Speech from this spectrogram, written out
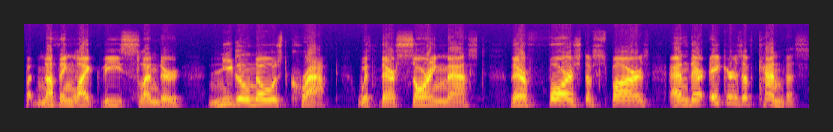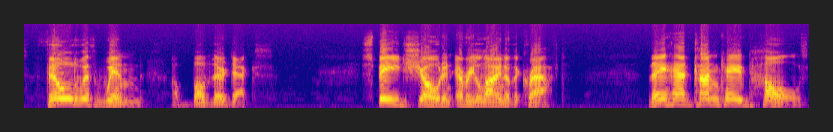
but nothing like these slender, needle nosed craft with their soaring mast, their forest of spars, and their acres of canvas filled with wind above their decks. Speed showed in every line of the craft. They had concaved hulls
